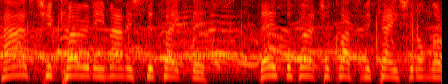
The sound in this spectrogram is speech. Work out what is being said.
Has Ciccone managed to take this? There's the virtual classification on the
